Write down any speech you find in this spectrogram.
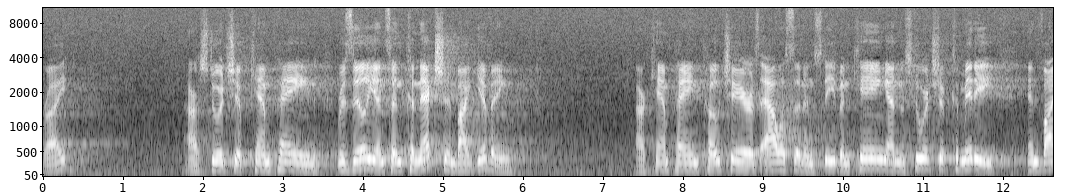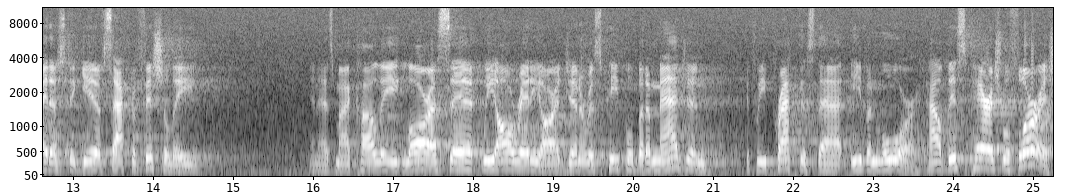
right? Our stewardship campaign, Resilience and Connection by Giving. Our campaign co chairs, Allison and Stephen King, and the Stewardship Committee invite us to give sacrificially and as my colleague Laura said, we already are a generous people, but imagine if we practice that even more, how this parish will flourish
